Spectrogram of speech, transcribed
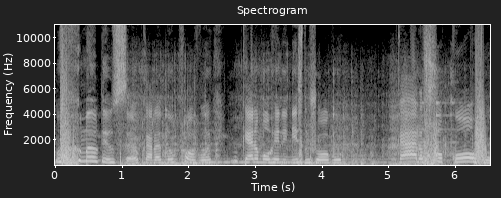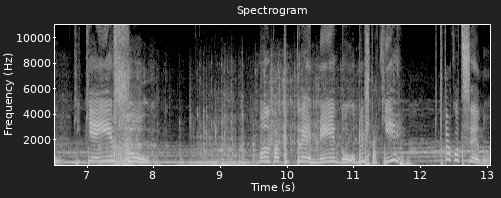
meu Deus do céu, cara. Não, por favor. Não quero morrer no início do jogo. Cara, socorro. O que, que é isso? Mano, tá tudo tremendo. O bicho tá aqui? O que tá acontecendo?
